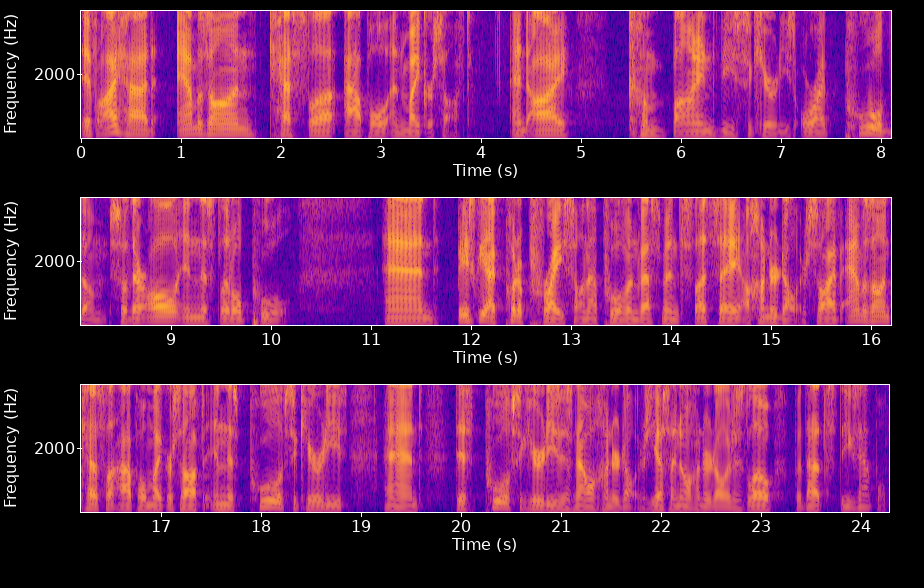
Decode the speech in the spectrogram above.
If I had Amazon, Tesla, Apple, and Microsoft, and I combined these securities or I pooled them, so they're all in this little pool. And basically, I put a price on that pool of investments, let's say $100. So I have Amazon, Tesla, Apple, Microsoft in this pool of securities, and this pool of securities is now $100. Yes, I know $100 is low, but that's the example.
